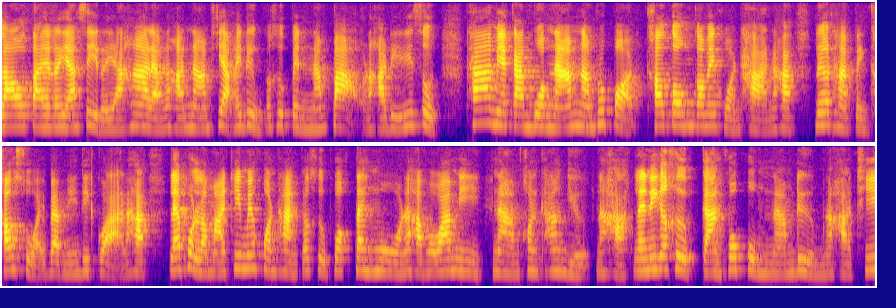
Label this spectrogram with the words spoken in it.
เราไตระยะ 4 ระยะ 5 แล้วนะคะ น้ำที่อยากให้ดื่มก็คือเป็นน้ำเปล่านะคะ ดีที่สุด ถ้ามีอาการบวมน้ำน้ำท่วมปอดข้าวต้มก็ไม่ควรทานนะคะ เลือกทานเป็นข้าวสวยแบบนี้ดีกว่านะคะ และผลไม้ที่ไม่ควรทานก็คือพวกแตงโมนะคะ เพราะว่ามีน้ำค่อนข้างเยอะนะคะ และนี่ก็คือการควบคุมน้ำดื่มนะคะ ที่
